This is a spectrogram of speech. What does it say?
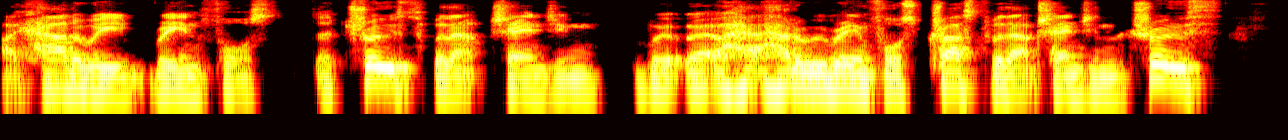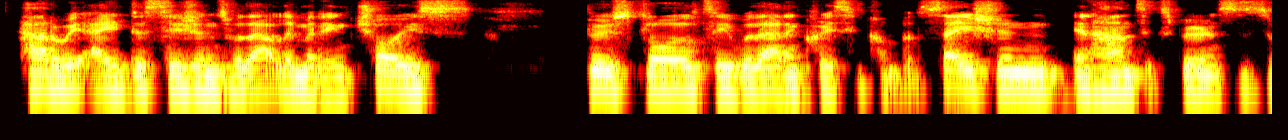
Like, how do we reinforce the truth without changing? Uh, how do we reinforce trust without changing the truth? How do we aid decisions without limiting choice? Boost loyalty without increasing compensation, enhance experiences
